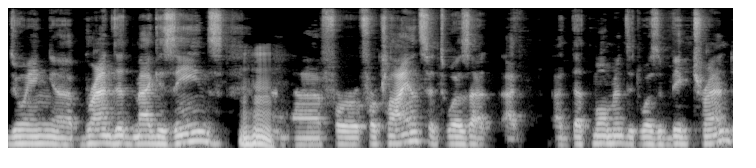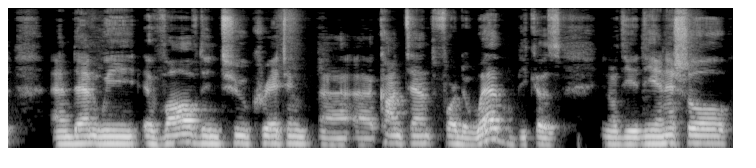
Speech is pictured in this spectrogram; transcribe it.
doing uh, branded magazines mm-hmm. Uh, for for clients. It was at, at at that moment it was a big trend, and then we evolved into creating uh, content for the web because you know the the initial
